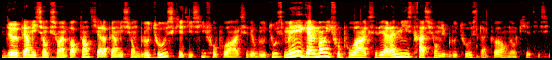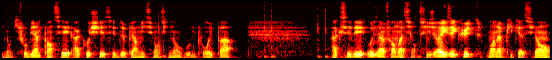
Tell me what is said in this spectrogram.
deux, permissions qui sont importantes. Il y a la permission Bluetooth qui est ici, il faut pouvoir accéder au Bluetooth, mais également il faut pouvoir accéder à l'administration du Bluetooth, d'accord, donc qui est ici. Donc il faut bien penser à cocher ces deux permissions, sinon vous ne pourrez pas accéder aux informations. Si je réexécute mon application,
